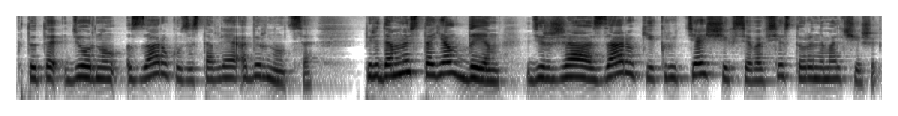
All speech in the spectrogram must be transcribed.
кто-то дернул за руку, заставляя обернуться. Передо мной стоял Дэн, держа за руки крутящихся во все стороны мальчишек.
